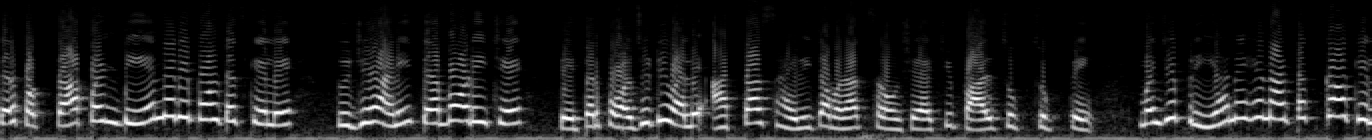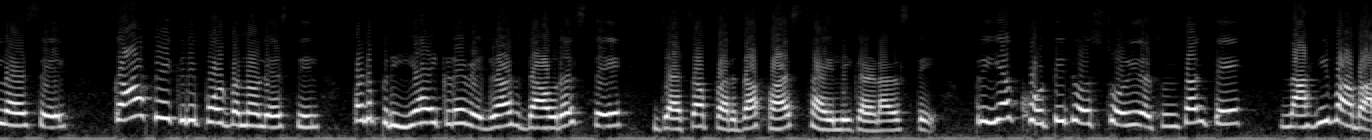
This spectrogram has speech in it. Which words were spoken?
तर फक्त आपण डीएनए रिपोर्टच केले. तुझे आणि त्या बॉडीचे ते तर पॉझिटिव्ह आले. आता सायलीच्या मनात संशयाची पाल चुक चुकते. म्हणजे प्रियाने हे नाटक का केलं असेल? का फेक रिपोर्ट बनवले असतील? पण प्रिया इकडे वेगळाच डाव रचते ज्याचा पर्दाफाश सायली करणार असते. प्रिया खोटी स्टोरी रचून सांगते नाही बाबा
